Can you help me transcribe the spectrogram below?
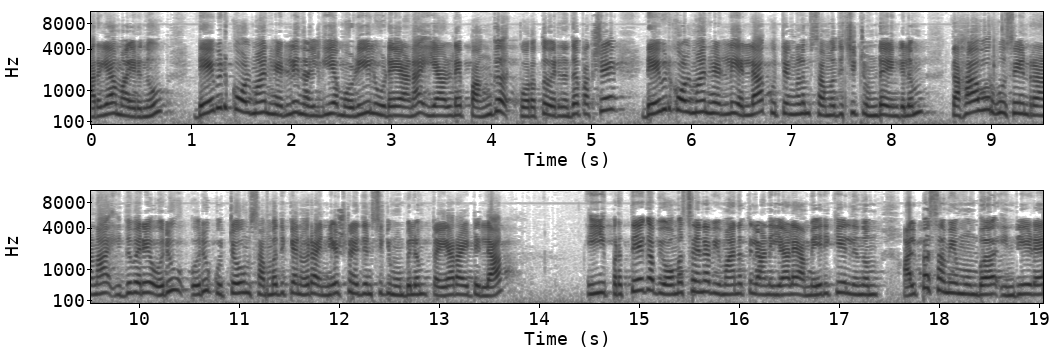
അറിയാമായിരുന്നു. ഡേവിഡ് കോൾമാൻ ഹെഡ്ലി നൽകിയ മൊഴിയിലൂടെയാണ് ഇയാളുടെ പങ്ക് പുറത്തു വരുന്നത്. പക്ഷേ ഡേവിഡ് കോൾമാൻ ഹെഡ്ലി എല്ലാ കുറ്റങ്ങളും സമ്മതിച്ചിട്ടുണ്ട് എങ്കിലും തഹാവൂർ ഹുസൈൻ റാണ ഇതുവരെ ഒരു ഒരു കുറ്റവും സമ്മതിക്കാൻ ഒരു അന്വേഷണ ഏജൻസിക്ക് മുമ്പിലും തയ്യാറായിട്ടില്ല. ഈ പ്രത്യേക വ്യോമസേന വിമാനത്തിലാണ് ഇയാളെ അമേരിക്കയിൽ നിന്നും അല്പസമയം മുമ്പ് ഇന്ത്യയുടെ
